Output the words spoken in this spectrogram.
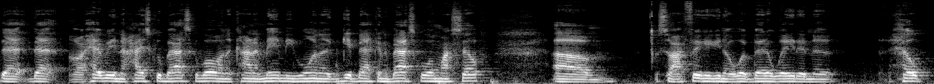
that that are heavy into high school basketball, and it kind of made me want to get back into basketball myself. Um, so I figured, you know, what better way than to help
